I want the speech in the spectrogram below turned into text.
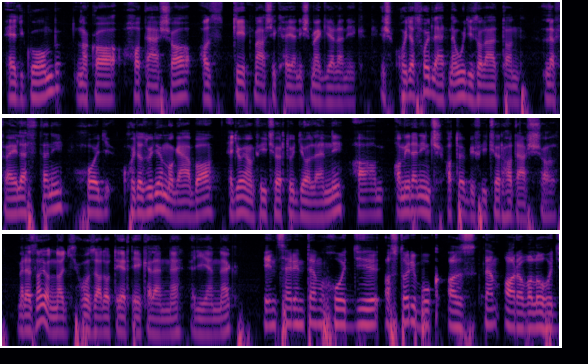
egy gombnak a hatása az két másik helyen is megjelenik. És hogy az hogy lehetne úgy izoláltan lefejleszteni, hogy, hogy az úgy önmagába egy olyan feature tudjon lenni, a, amire nincs a többi feature hatással. Mert ez nagyon nagy hozzáadott értéke lenne egy ilyennek. Én szerintem, hogy a storybook az nem arra való, hogy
